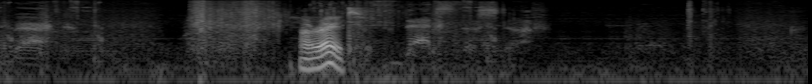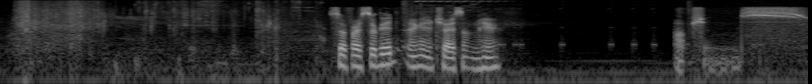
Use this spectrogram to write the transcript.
Me back. Alright. That's the stuff. So far so good. I'm gonna try something here. Options.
